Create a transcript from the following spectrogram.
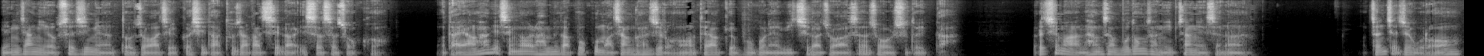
비행장이 없어지면 또 좋아질 것이다. 투자 가치가 있어서 좋고 뭐 다양하게 생각을 합니다. 북구 마찬가지로 대학교 부근의 위치가 좋아서 좋을 수도 있다. 그렇지만 항상 부동산 입장에서는 전체적으로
